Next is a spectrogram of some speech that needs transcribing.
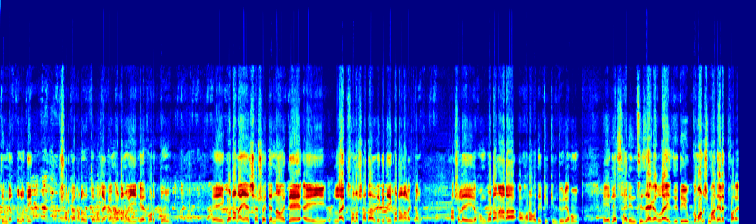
তিনটার সরকার হাটের উত্তর ভাষা একটা ঘটনা এরপর তুন এই ঘটনায় শেষ হইতে না হইতে এই লাইভ শোনার সাথে দেখি যে ঘটনা রাখতাম। আসলে এইরকম ঘটনা আর অহরহ দেখি, কিন্তু এরকম এই যে চার ইঞ্চি জায়গা লাই যদি মানুষ মারে লেখ পারে।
